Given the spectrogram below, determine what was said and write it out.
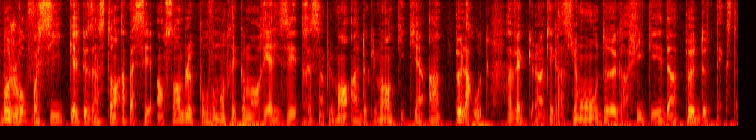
Bonjour, voici quelques instants à passer ensemble pour vous montrer comment réaliser très simplement un document qui tient un peu la route avec l'intégration de graphiques et d'un peu de texte.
